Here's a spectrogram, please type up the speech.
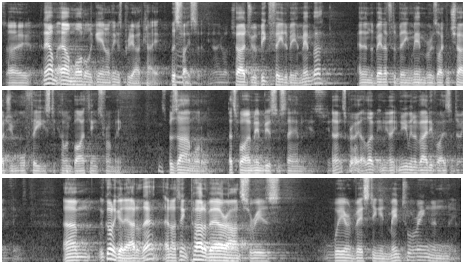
So, and our, our model again, I think is pretty archaic. Let's mm. face it, you know, I charge you a big fee to be a member, and then the benefit of being a member is I can charge you more fees to come and buy things from me. It's a bizarre model. That's why I'm envious of Sam and his, you know, it's great. I love you know, new innovative ways of doing things. Um, we've got to get out of that, and I think part of our answer is we're investing in mentoring, and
